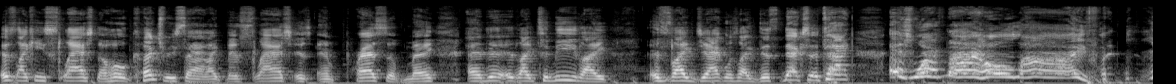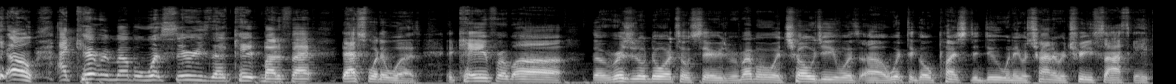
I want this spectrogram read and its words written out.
it's like he slashed the whole countryside. Like, the slash is impressive, man. And then, like, to me, like, it's like Jack was like, this next attack is worth my whole life. yo, I can't remember what series that came, by the fact, that's what it was. It came from, uh, the original Naruto series. Remember when Choji was uh, went to go punch the dude when they was trying to retrieve Sasuke,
